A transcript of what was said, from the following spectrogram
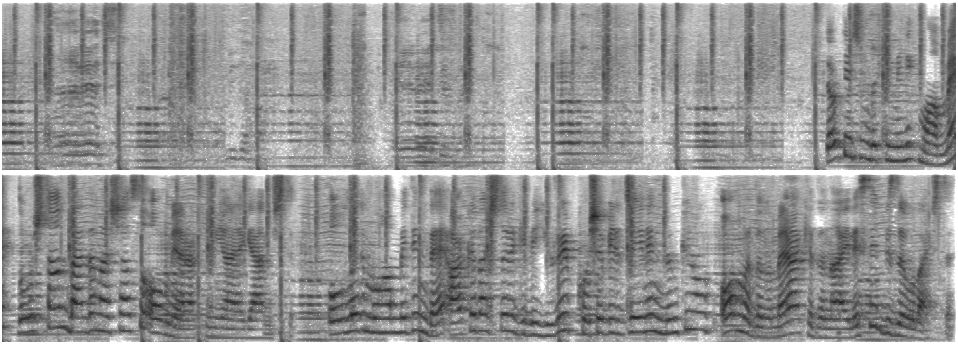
Evet. Evet. Bir daha. Evet. 4 yaşındaki minik Muhammed doğuştan belden aşağısı olmayarak dünyaya gelmişti. Oğulları Muhammed'in de arkadaşları gibi yürüyüp koşabileceğinin mümkün olup olmadığını merak eden ailesi bize ulaştı.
